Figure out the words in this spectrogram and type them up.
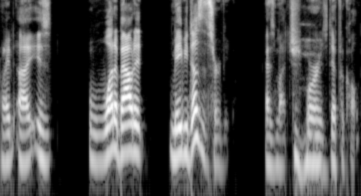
Right? Uh, is what about it maybe doesn't serve you as much or Mhm. is difficult?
